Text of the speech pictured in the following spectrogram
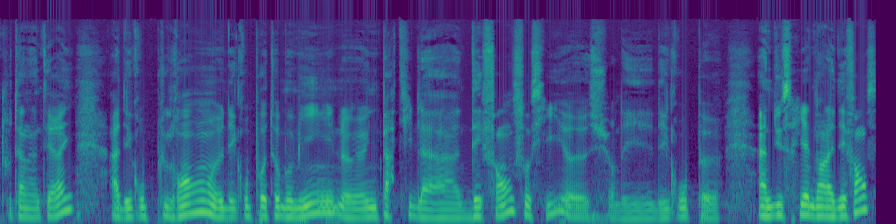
tout un intérêt, à des groupes plus grands, euh, des groupes automobiles, euh, une partie de la défense aussi, euh, sur des, des groupes euh, industriels dans la défense.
